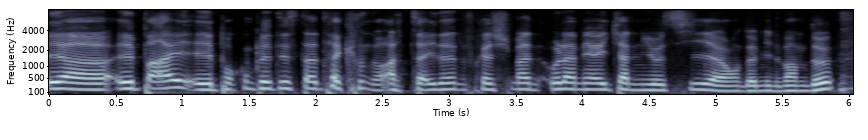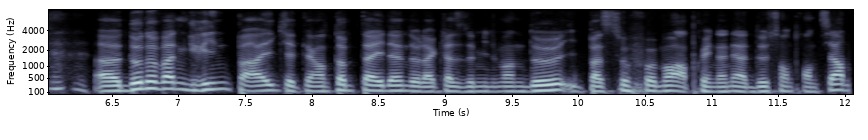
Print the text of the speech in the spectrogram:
Euh, et, pareil, et pour compléter cette attaque, on aura le Titan Freshman All-American lui aussi euh, en 2022. Euh, Donovan Green, pareil, qui était un top Titan de la classe 2022. Il passe sophomore après une année à 230 yards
